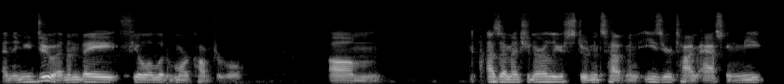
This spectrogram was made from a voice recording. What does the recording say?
and then you do, and then they feel a little more comfortable. Um, as I mentioned earlier, students have an easier time asking me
